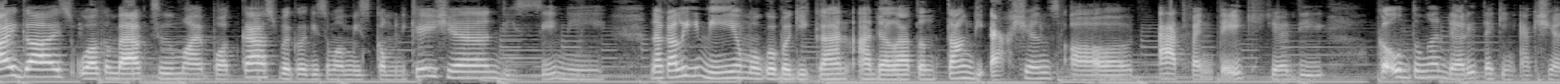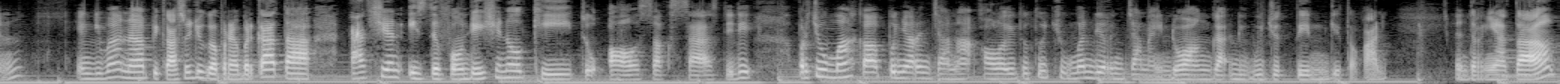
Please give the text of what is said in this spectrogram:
Hi guys, welcome back to my podcast. Balik lagi sama Miss Communication di sini. Nah kali ini yang mau gue bagikan adalah tentang the actions of advantage. Jadi keuntungan dari taking action. Yang di mana Picasso juga pernah berkata, action is the foundational key to all success. Jadi percuma kalau punya rencana kalau itu tuh cuman direncanain doang, nggak diwujudin gitu kan. Dan ternyata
